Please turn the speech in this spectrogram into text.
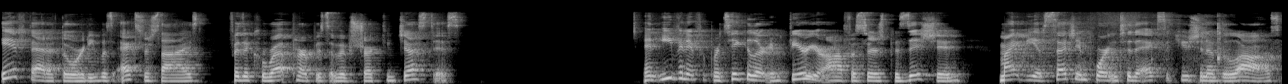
if that authority was exercised for the corrupt purpose of obstructing justice. And even if a particular inferior officer's position might be of such importance to the execution of the laws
